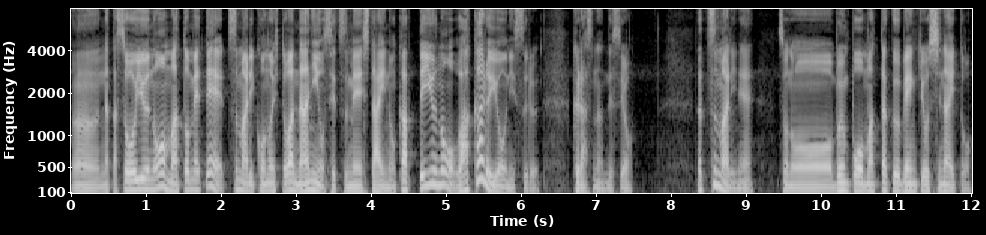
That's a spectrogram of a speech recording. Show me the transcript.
うんなんかそういうのをまとめてつまりこの人は何を説明したいのかっていうのを分かるようにするクラスなんですよ。つまりねその文法を全く勉強しないと。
